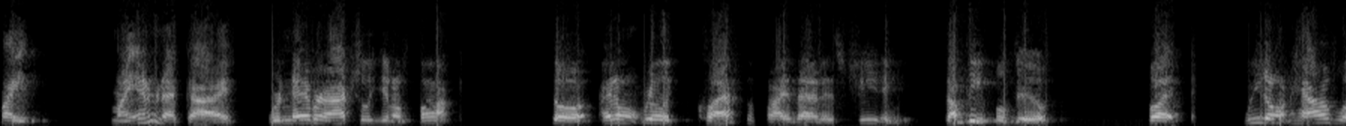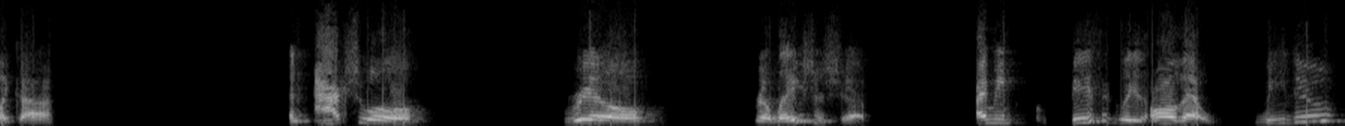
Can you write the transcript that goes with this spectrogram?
my my internet guy, we're never actually gonna fuck. So I don't really classify that as cheating. Some people do, but we don't have like a an actual real relationship. I mean, basically all that we do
